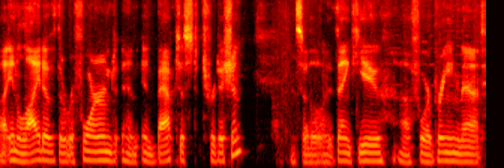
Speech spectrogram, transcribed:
uh, in light of the Reformed and, and, Baptist tradition. And so, thank you for bringing that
